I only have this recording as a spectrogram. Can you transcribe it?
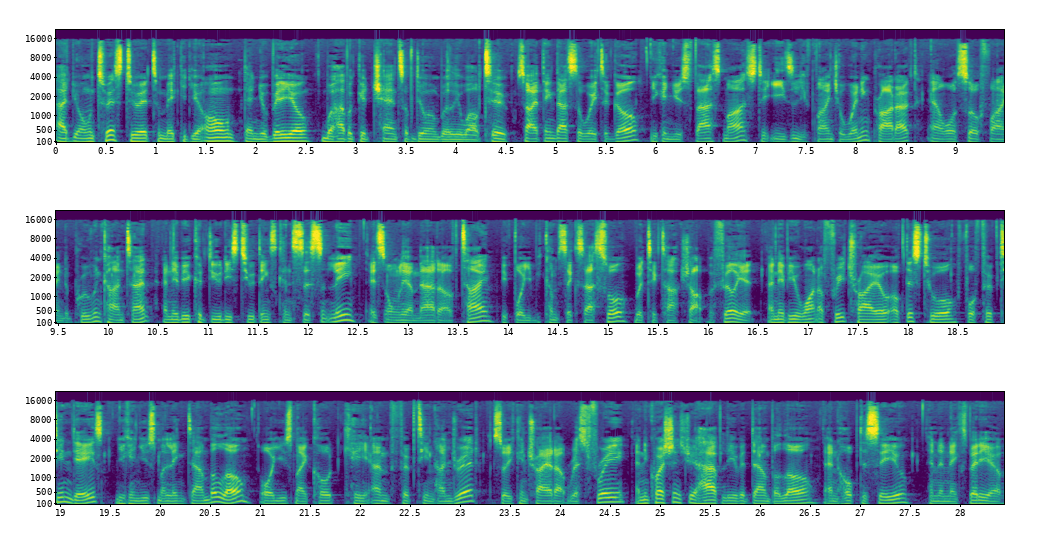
add your own twist to it to make it your own, then your video will have a good chance of doing really well too. So I think that's the way to go. You can use FastMoss to easily find your winning product and also find the proven content. And if you could do these two things consistently, it's only a matter of time before you become successful with TikTok Shop affiliate. And if you want a free trial of this tool for 15 days, you can use my link down below or use my code KM1500 so you can try it out risk free. Any questions you have, leave it down below and hope to see you in the next video.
